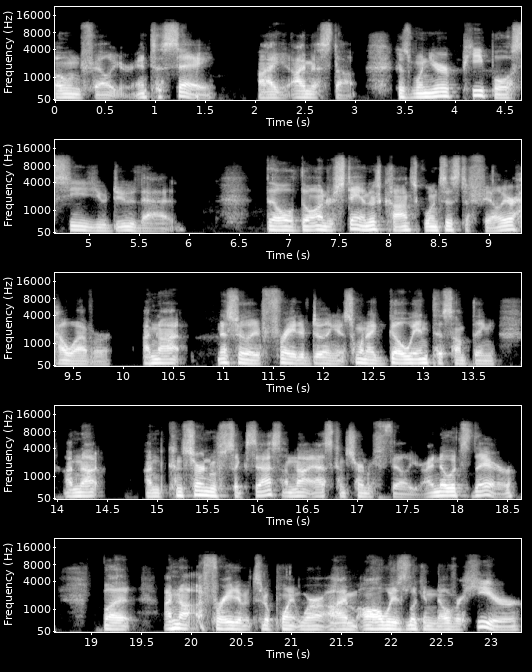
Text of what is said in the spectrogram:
own failure and to say i i messed up. Because when your people see you do that they'll they'll understand there's consequences to failure. However i'm not necessarily afraid of doing it so when i go into something i'm not i'm concerned with success i'm not as concerned with failure i know it's there but i'm not afraid of it to the point where i'm always looking over here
